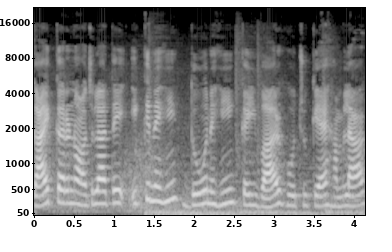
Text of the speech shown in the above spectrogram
ਗਾਇਕ ਕਰਨ ਔਜਲਾ ਤੇ ਇੱਕ ਨਹੀਂ, ਦੋ ਨਹੀਂ, ਕਈ ਵਾਰ ਹੋ ਚੁੱਕਿਆ ਹੈ ਹਮਲਾ।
